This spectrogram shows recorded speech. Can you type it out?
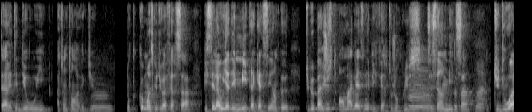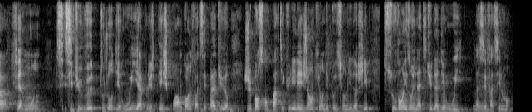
T'as arrêté de dire oui à ton temps avec Dieu. Mm. Donc, comment est-ce que tu vas faire ça? Puis c'est là où il y a des mythes à casser un peu. Tu peux pas juste emmagasiner puis faire toujours plus. Mm. Sais, c'est un mythe, ça. ouais. Tu dois faire Mm. moins. Si, si tu veux toujours dire oui à plus, et je crois encore une fois que c'est pas dur. Je pense en particulier les gens qui ont des positions de leadership, souvent ils ont une attitude à dire oui assez Mm. facilement.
